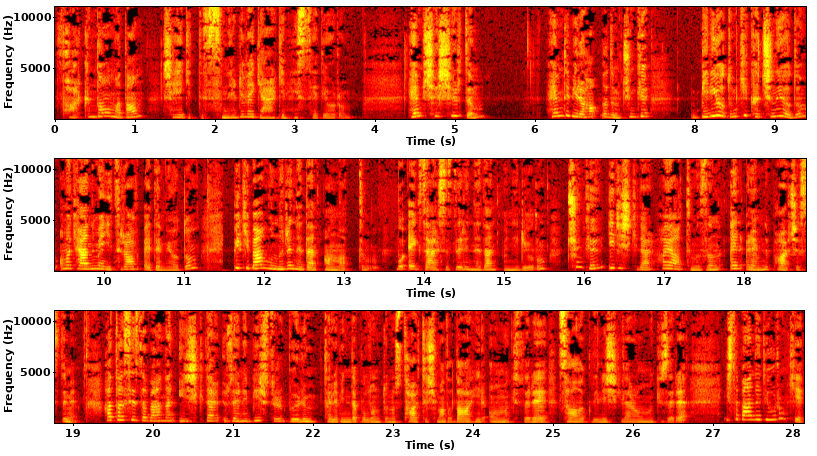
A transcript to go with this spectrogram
farkında olmadan şeye gitti. Sinirli ve gergin hissediyorum. Hem şaşırdım hem de bir rahatladım. Çünkü biliyordum ki kaçınıyordum ama kendime itiraf edemiyordum. Peki ben bunları neden anlattım? Bu egzersizleri neden öneriyorum? Çünkü ilişkiler hayatımızın en önemli parçası değil mi? Hatta siz de benden ilişkiler üzerine bir sürü bölüm talebinde bulundunuz. Tartışmada dahil olmak üzere, sağlıklı ilişkiler olmak üzere. İşte ben de diyorum ki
